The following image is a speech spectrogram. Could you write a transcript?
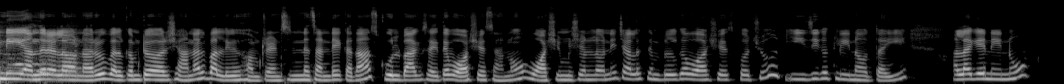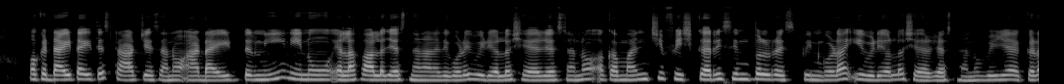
అండి అందరు ఎలా ఉన్నారు? Welcome to our channel Pallavi home trends నిన్న సండే కదా స్కూల్ బ్యాగ్స్ అయితే వాష్ చేశాను. వాషింగ్ మిషన్లోనే చాలా సింపుల్గా వాష్ చేసుకోవచ్చు ఈజీగా క్లీన్ అవుతాయి. అలాగే నేను ఒక డైట్ అయితే స్టార్ట్ చేశాను. ఆ డైట్ని నేను ఎలా ఫాలో చేస్తున్నాను అనేది కూడా ఈ వీడియోలో షేర్ చేస్తాను. ఒక మంచి ఫిష్ కర్రీ సింపుల్ రెసిపీని కూడా ఈ వీడియోలో షేర్ చేస్తున్నాను. వీడియో ఎక్కడ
